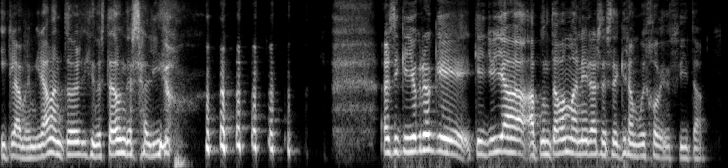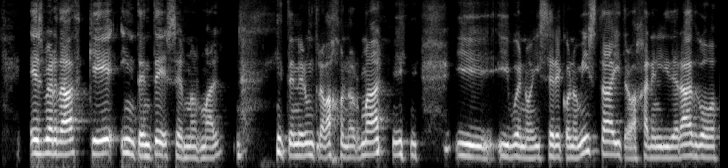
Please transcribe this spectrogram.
Y claro, me miraban todos diciendo, ¿está dónde ha salido? Así que yo creo que, que, yo ya apuntaba maneras desde que era muy jovencita. Es verdad que intenté ser normal y tener un trabajo normal y, y, y, bueno, y ser economista y trabajar en liderazgo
